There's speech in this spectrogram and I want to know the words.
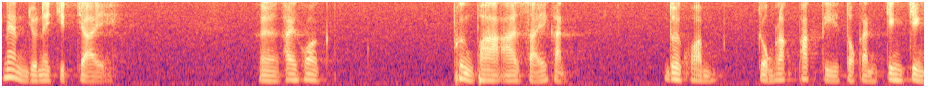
แน่นอยู่ในจิตใจใครก็พึ่งพาอาศัยกัน ด้วยความจงรักภักดีต่อกันจริง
